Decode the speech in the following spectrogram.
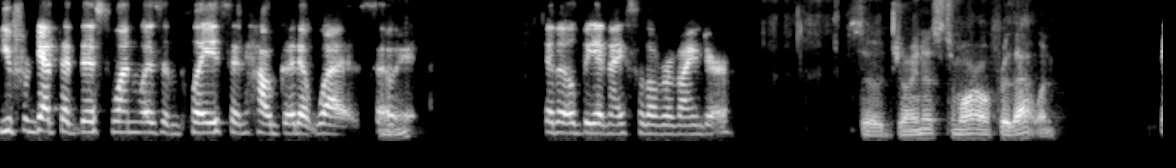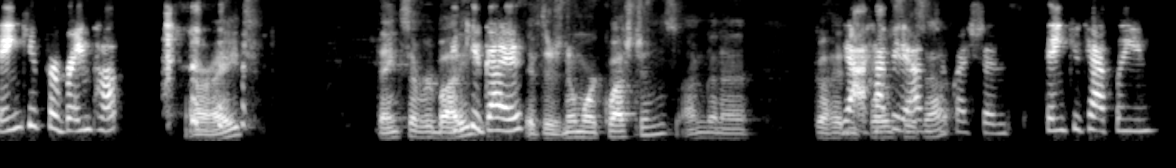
you forget that this one was in place and how good it was so Mhm. it, it'll be a nice little reminder So join us tomorrow for that one. thank you for brain pop All right. Thanks, everybody. thank you guys If there's no more questions, I'm gonna go ahead yeah and close happy to answer out. questions thank you kathleen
